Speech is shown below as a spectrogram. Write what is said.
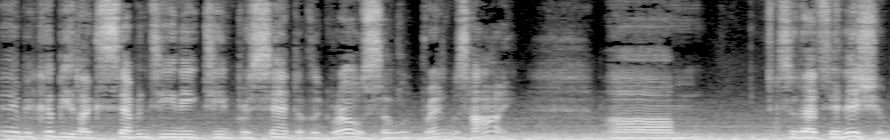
it could be like 17, 18% of the gross, so rent was high. Um, so that's an issue.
